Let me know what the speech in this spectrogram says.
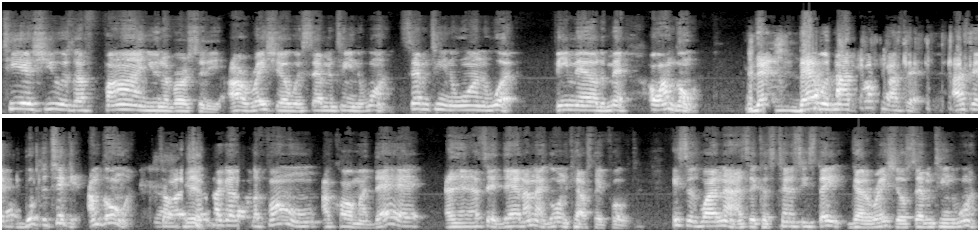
TSU is a fine university. Our ratio was 17 to 1. 17 to 1 to what? Female to men. Oh, I'm going that that was my thought process. I said, book the ticket. I'm going. So as soon as I got off the phone, I called my dad, and then I said, Dad, I'm not going to Cal State Fullerton. He says, Why not? I said, Because Tennessee State got a ratio 17 to 1.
